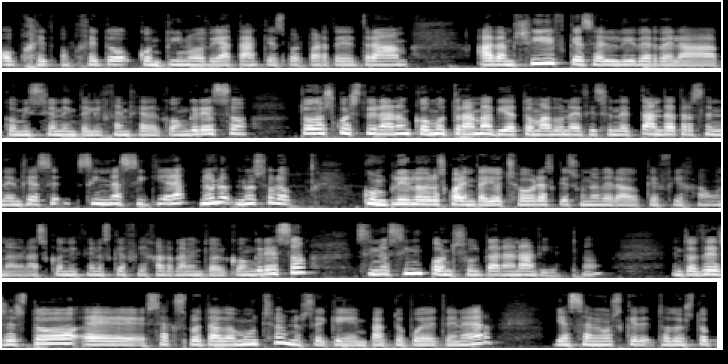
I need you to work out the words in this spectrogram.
obje- objeto continuo de ataques por parte de Trump, Adam Schiff, que es el líder de la Comisión de Inteligencia del Congreso, todos cuestionaron cómo Trump había tomado una decisión de tanta trascendencia si- sin ni siquiera, no, no, no solo cumplir lo de los 48 horas, que es una de, la que fija, una de las condiciones que fija el reglamento del Congreso, sino sin consultar a nadie. ¿no? Entonces, esto eh, se ha explotado mucho, no sé qué impacto puede tener. Ya sabemos que todo esto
